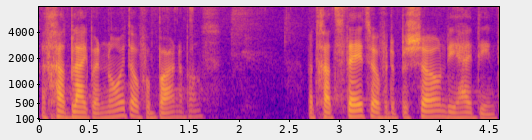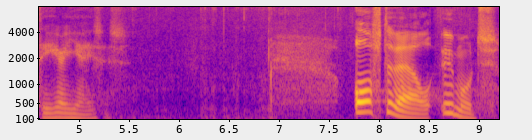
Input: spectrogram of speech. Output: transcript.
Het gaat blijkbaar nooit over Barnabas. Het gaat steeds over de persoon die hij dient, de Heer Jezus. Oftewel, u moet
